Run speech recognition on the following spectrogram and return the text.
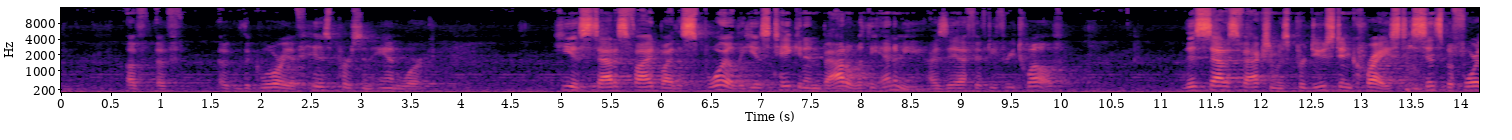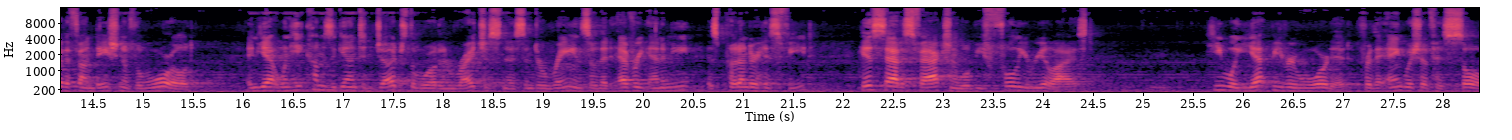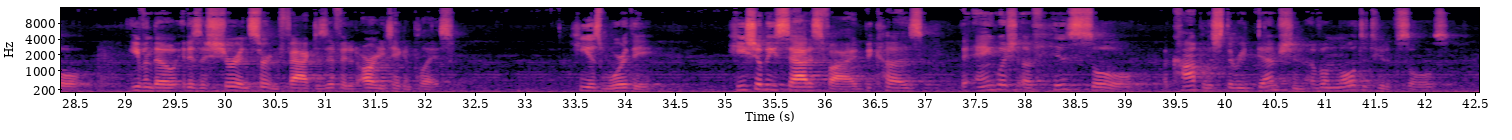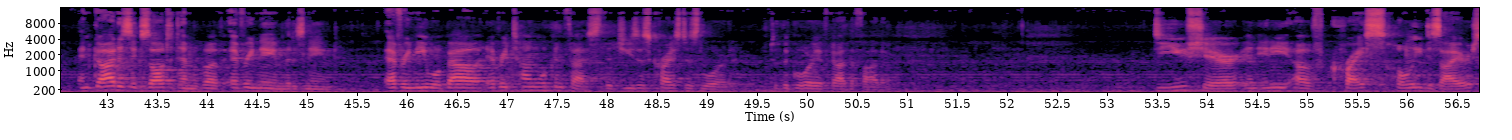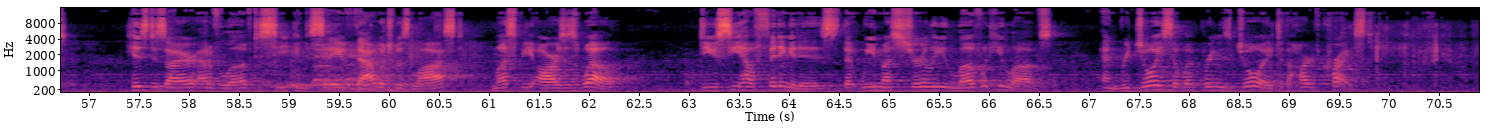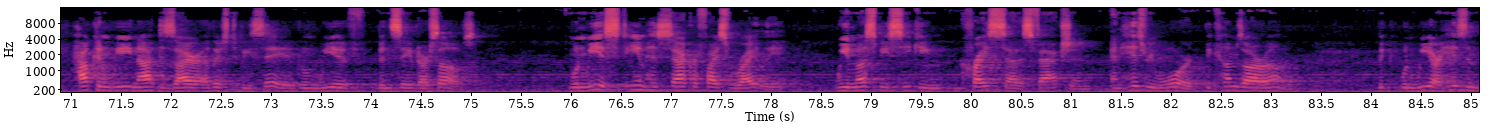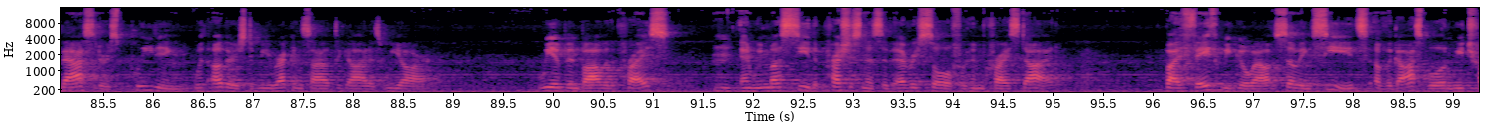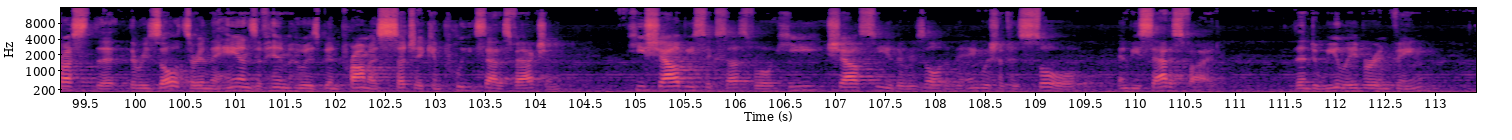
of, of, of the glory of his person and work. He is satisfied by the spoil that he has taken in battle with the enemy. Isaiah 53 12. This satisfaction was produced in Christ since before the foundation of the world, and yet when he comes again to judge the world in righteousness and to reign so that every enemy is put under his feet, his satisfaction will be fully realized. He will yet be rewarded for the anguish of his soul, even though it is a sure and certain fact as if it had already taken place. He is worthy he shall be satisfied because the anguish of his soul accomplished the redemption of a multitude of souls, and God has exalted him above every name that is named. Every knee will bow, and every tongue will confess that Jesus Christ is Lord, to the glory of God the Father. Do you share in any of Christ's holy desires? His desire out of love to seek and to save that which was lost must be ours as well do you see how fitting it is that we must surely love what he loves and rejoice at what brings joy to the heart of Christ? How can we not desire others to be saved when we have been saved ourselves? When we esteem his sacrifice rightly, we must be seeking Christ's satisfaction, and his reward becomes our own. When we are his ambassadors, pleading with others to be reconciled to God as we are, we have been bought with a price, and we must see the preciousness of every soul for whom Christ died. By faith, we go out sowing seeds of the gospel, and we trust that the results are in the hands of Him who has been promised such a complete satisfaction. He shall be successful, he shall see the result of the anguish of his soul and be satisfied. Then do we labor in vain?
